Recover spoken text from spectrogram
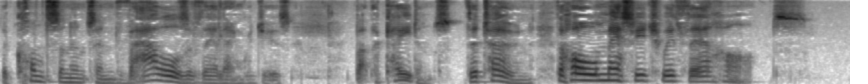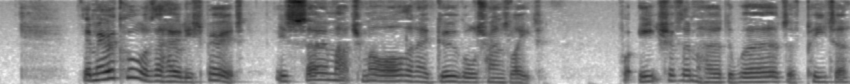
the consonants and vowels of their languages, but the cadence, the tone, the whole message with their hearts. The miracle of the Holy Spirit is so much more than a Google Translate, for each of them heard the words of Peter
